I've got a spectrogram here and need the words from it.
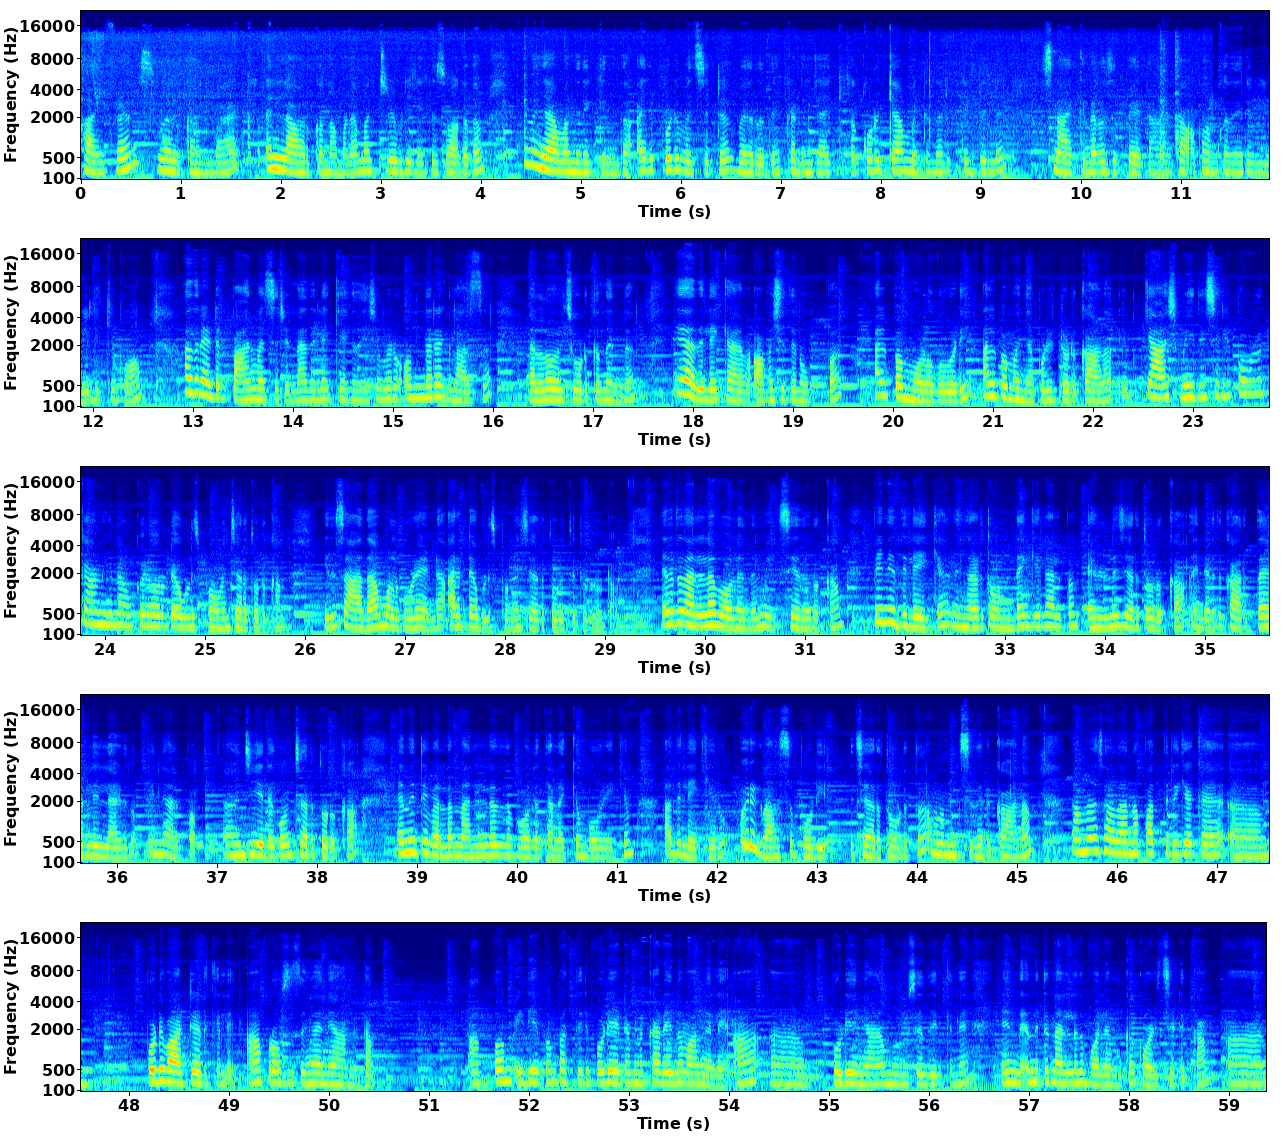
Hi friends welcome back എല്ലാവർക്കും നമ്മുടെ മറ്റൊരു വീഡിയോയിലേക്ക് സ്വാഗതം. ഇന്ന് ഞാൻ വന്നിരിക്കുന്നത് അരിപ്പൊടി വെച്ചിട്ട് വെറുതെ കടിഞ്ചാക്കിയൊക്കെ കുറിക്കാൻ പറ്റുന്ന ഒരു കിഡിലെ സ്നാക്കിന്റെ റെസിപ്പി ആയിട്ടാണ് കേട്ടോ. അപ്പോൾ നമുക്ക് നേരെ വീഡിയോയിലേക്ക് പോകാം അതിനായിട്ട് ഒരു പാൻ വെച്ചിട്ടുണ്ട്. അതിലേക്ക് ഏകദേശം ഒരു ഒന്നര ഗ്ലാസ് വെള്ളം ഒഴിച്ച് കൊടുക്കുന്നുണ്ട്. ഇനി അതിലേക്ക് ആവശ്യത്തിന് ഉപ്പ് അല്പം മുളക് പൊടി അല്പം മഞ്ഞൾപ്പൊടി ഇട്ട് കൊടുക്കുകയാണ് ഇപ്പോൾ കാശ്മീരി ചില്ലി പൗഡറൊക്കെ ആണെങ്കിൽ നമുക്ക് ഒരു ടേബിൾ സ്പൂണും ചേർത്ത് കൊടുക്കാം. ഇത് സാധാ മുളക് പൊടി ഉണ്ട് അര ടേബിൾ സ്പൂൺ ചേർത്ത് കൊടുത്തിട്ടുള്ളൂ കേട്ടോ എന്നിട്ട് നല്ലപോലെ ഒന്ന് മിക്സ് ചെയ്ത് കൊടുക്കാം. പിന്നെ ഇതിലേക്ക് നിങ്ങളുടെ അടുത്ത് ഉണ്ടെങ്കിൽ അല്പം എള്ള് ചേർത്ത് കൊടുക്കുക. എന്റെ അടുത്ത് കറുത്ത എള്ളില്ലായിരുന്നു പിന്നെ അല്പം ജീരകവും ചേർത്ത് കൊടുക്കുക. എന്നിട്ട് വെള്ളം നല്ലതുപോലെ തിളയ്ക്കുമ്പോഴേക്കും അതിലേക്കൊരു ഒരു ഗ്ലാസ് പൊടി ചേർത്ത് കൊടുത്ത് നമ്മൾ മിക്സ് ചെയ്തെടുക്കുകയാണ്. നമ്മൾ സാധാരണ പത്തിരിക്കൊക്കെ പൊടി വാട്ടിയെടുക്കില്ലേ ആ പ്രോസസ്സിങ് തന്നെയാണ് കേട്ടോ അപ്പം ഇടിയപ്പം പത്തിരിപ്പൊടിയായിട്ട് നമ്മൾ കടയിൽ നിന്ന് വാങ്ങല്ലേ ആ പൊടി തന്നെയാണ് നമ്മൾ യൂസ് ചെയ്തിരിക്കുന്നത് എന്നിട്ട് നല്ലതുപോലെ നമുക്ക് കുഴച്ചെടുക്കാം.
